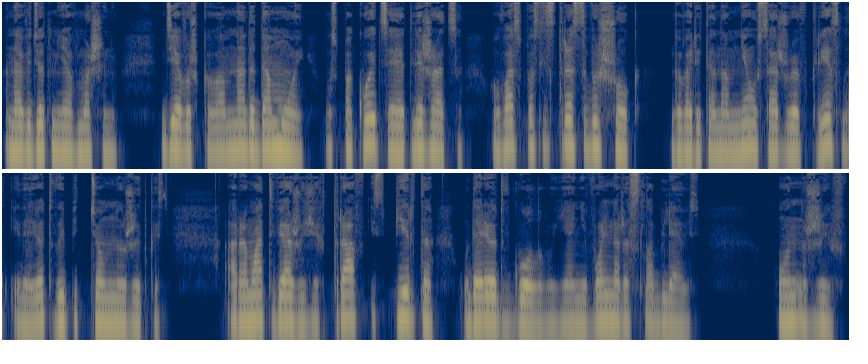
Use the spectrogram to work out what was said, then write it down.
Она ведет меня в машину. «Девушка, вам надо домой, успокоиться и отлежаться. У вас после стрессовый шок», — говорит она мне, усаживая в кресло и дает выпить темную жидкость. Аромат вяжущих трав и спирта ударяет в голову, я невольно расслабляюсь. «Он жив,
